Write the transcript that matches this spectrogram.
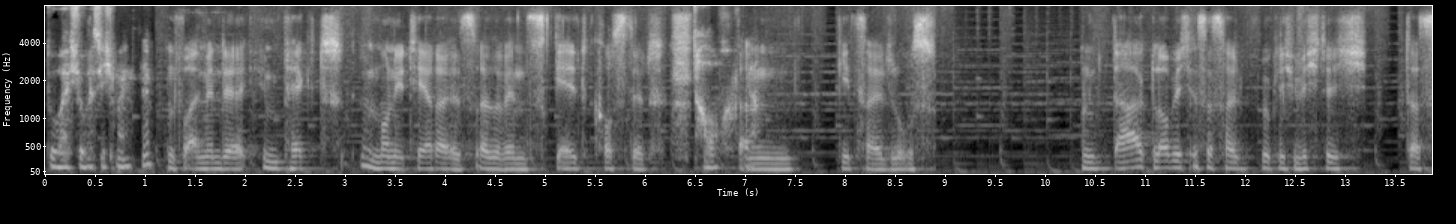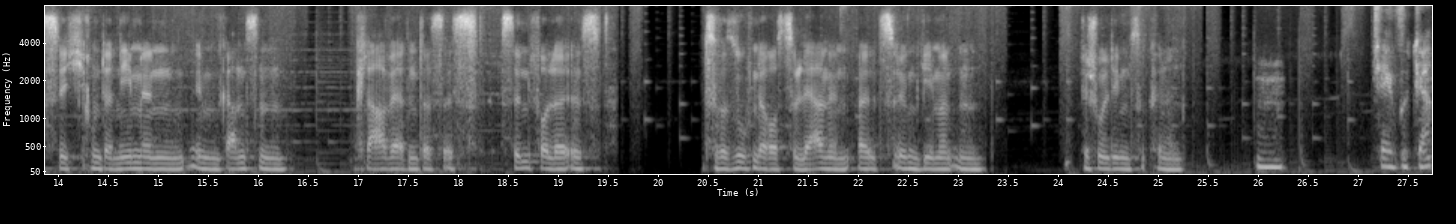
Du weißt schon, was ich meine. Ne? Und vor allem, wenn der Impact monetärer ist, also wenn es Geld kostet, auch, dann ja. es halt los. Und da, glaube ich, ist es halt wirklich wichtig, dass sich Unternehmen im Ganzen klar werden, dass es sinnvoller ist, zu versuchen, daraus zu lernen, als irgendjemanden beschuldigen zu können. Mhm. Sehr gut, ja.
